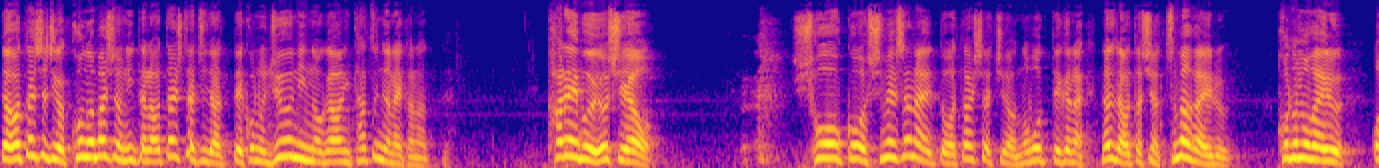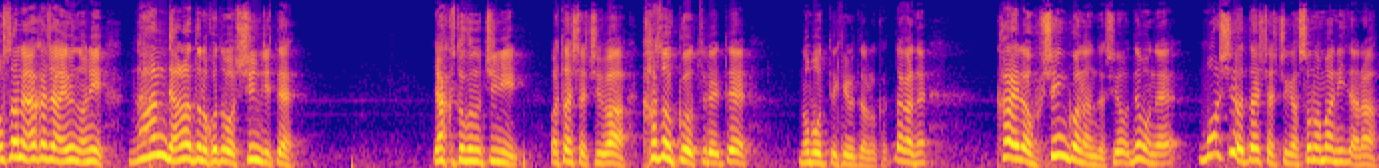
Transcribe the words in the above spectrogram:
だから私たちがこの場所にいたら私たちだってこの10人の側に立つんじゃないかなって。カレブヨシアを証拠を示さないと私たちは登っていけない。なぜなら私には妻がいる。子供がいる。幼い赤ちゃんがいるのになんであなたの言葉を信じて約束の地に私たちは家族を連れて登っていけるだろうか。だからね彼らは不信仰なんですよ。でもねもし私たちがその場にいたら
